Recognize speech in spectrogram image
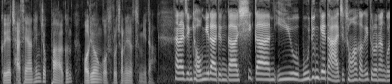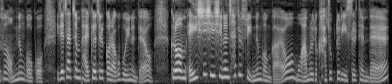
그의 자세한 행적 파악은 어려운 것으로 전해졌습니다. 사라진 경위라든가 시간, 이유 모든 게 다 아직 정확하게 드러난 것은 없는 거고 이제 차츰 밝혀질 거라고 보이는데요. 그럼 ACC 씨는 찾을 수 있는 건가요? 뭐 아무래도 가족들이 있을 텐데.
